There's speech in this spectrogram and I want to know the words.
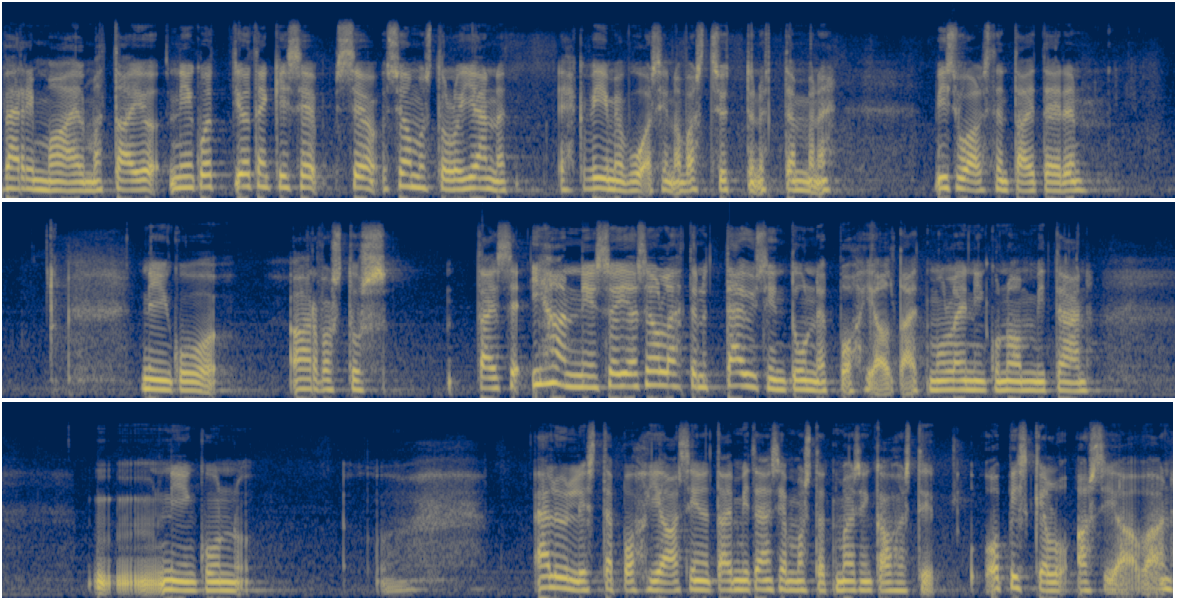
värimaailma. Tai jo, niin kuin, että jotenkin se, se, se on musta ollut jännä, ehkä viime vuosina vasta syttynyt tämmöinen visuaalisten taiteiden niin kuin arvostus tai se ihan niin, se, ja se on lähtenyt täysin tunnepohjalta, että mulla ei niin kuin ole mitään mm, niin kuin älyllistä pohjaa siinä tai mitään semmoista, että mä olisin kauheasti opiskellut asiaa, vaan,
